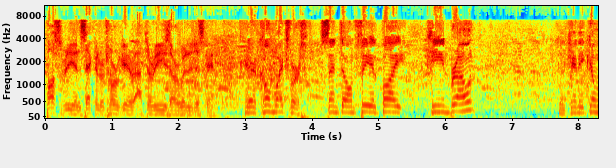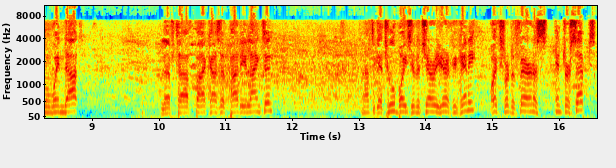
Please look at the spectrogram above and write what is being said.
possibly in second or third gear at their ease are winning this game. Here come Wexford, sent downfield by Keane Brown. Kilkenny come and win that. Left half back has it Paddy Langton. Have to get two bites of the cherry here, Kilkenny. Wexford, in fairness, intercept.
